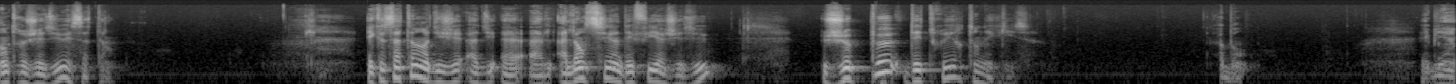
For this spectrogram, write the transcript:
entre Jésus et Satan. Et que Satan a, a lancé un défi à Jésus, je peux détruire ton Église. Bon Eh bien,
